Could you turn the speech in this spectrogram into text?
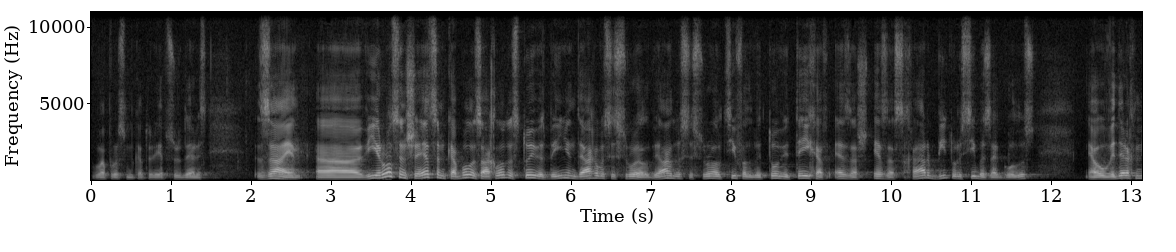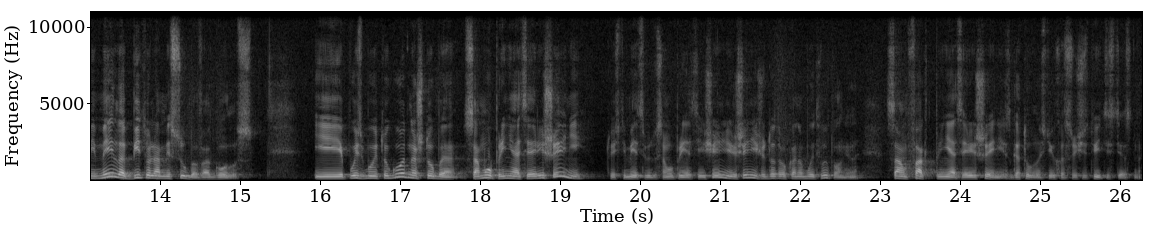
вопросам, которые обсуждались. Зайн. Виросен шеэцем кабола захлода стоивес бейнин дахавас и строил. Вяхдус и строил тифал витови тейхав эзасхар битуль сиба за голос. А у ведерах мимейла битуля мисуба голос. И пусть будет угодно, чтобы само принятие решений, то есть имеется в виду само принятие решений, решение еще до того, как оно будет выполнено, сам факт принятия решений с готовностью их осуществить, естественно,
